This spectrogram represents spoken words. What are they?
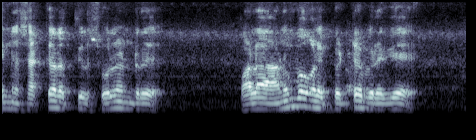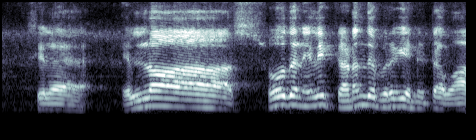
என்னும் சக்கரத்தில் சுழன்று பல அனுபவங்களை பெற்ற பிறகு சில எல்லா சோதனைகளையும் கடந்த பிறகு என்னிட்ட வா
